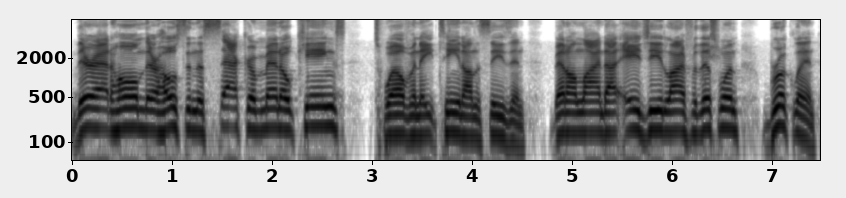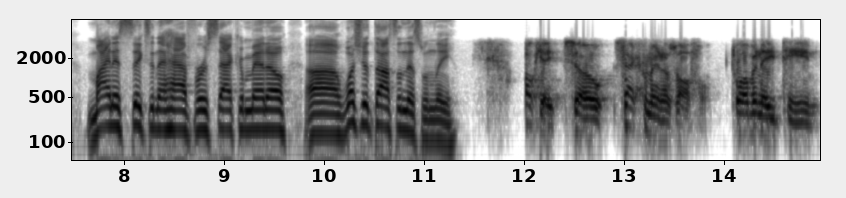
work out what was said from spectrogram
They're at home. They're hosting the Sacramento Kings 12 and 18 on the season. BetOnline.ag line for this one. Brooklyn minus six and a half for Sacramento. Uh, what's your thoughts on this one, Lee? Okay, so Sacramento's awful. 12 and 18.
